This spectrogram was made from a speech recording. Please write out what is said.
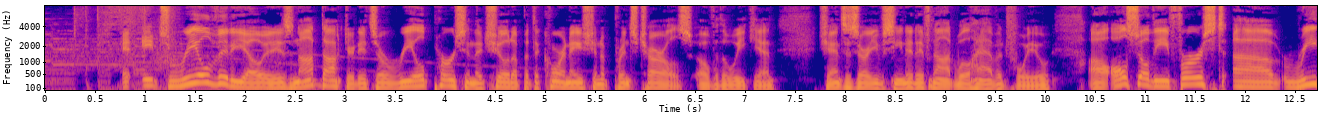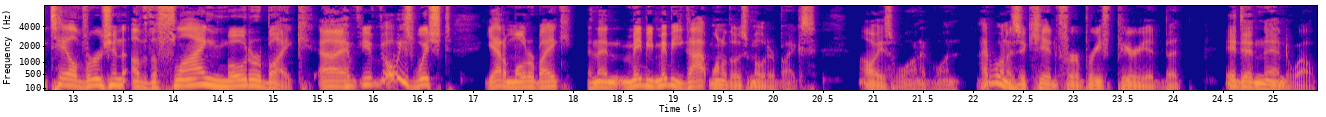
it's real video. It is not doctored. It's a real person that showed up at the coronation of Prince Charles over the weekend. Chances are you've seen it. If not, we'll have it for you. Uh, also, the first uh, retail version of the flying motorbike. Uh, have you always wished you had a motorbike, and then maybe maybe you got one of those motorbikes? Always wanted one. I had one as a kid for a brief period, but it didn't end well.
